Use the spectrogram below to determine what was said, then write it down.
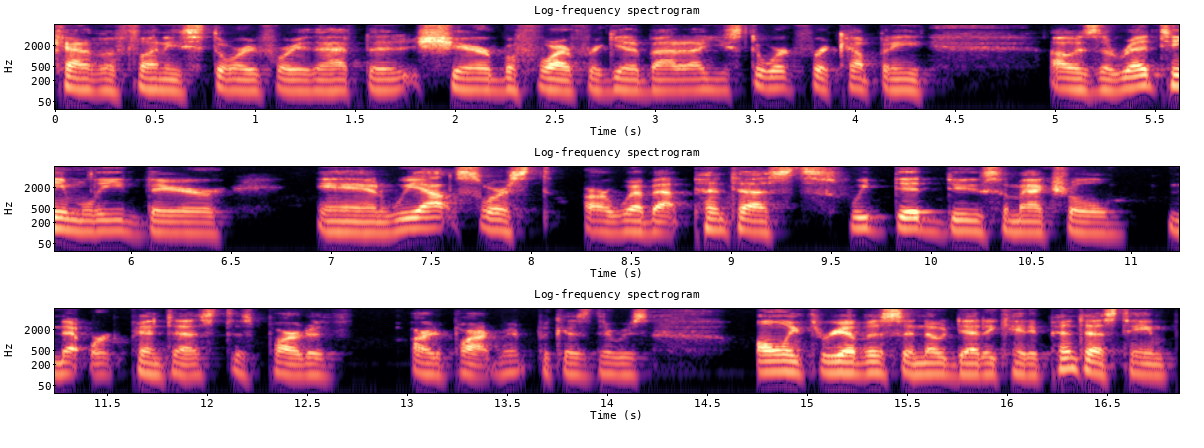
kind of a funny story for you that I have to share before I forget about it. I used to work for a company. I was the red team lead there, and we outsourced our web app pen tests. We did do some actual network pen tests as part of our department because there was only three of us and no dedicated pen test team.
